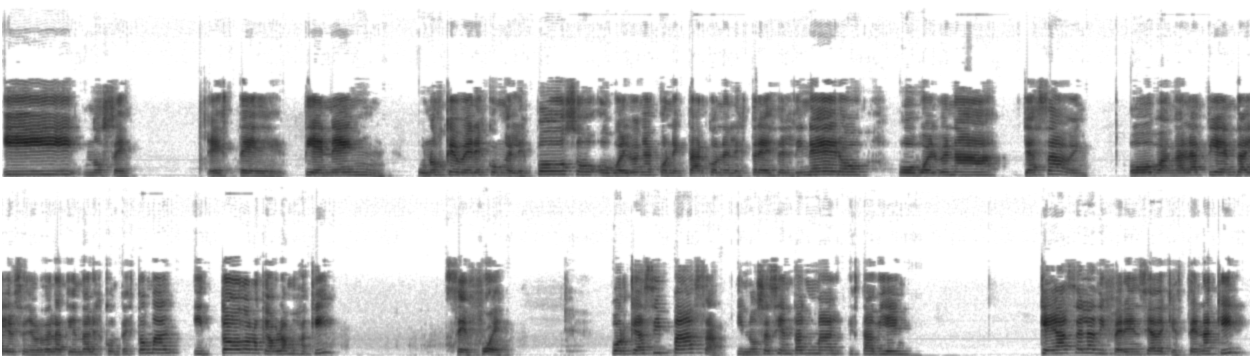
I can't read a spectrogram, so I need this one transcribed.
y, no sé, este, tienen unos que veres con el esposo o vuelven a conectar con el estrés del dinero o vuelven a, ya saben, o van a la tienda y el señor de la tienda les contestó mal y todo lo que hablamos aquí se fue. Porque así pasa y no se sientan mal, está bien. ¿Qué hace la diferencia de que estén aquí?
